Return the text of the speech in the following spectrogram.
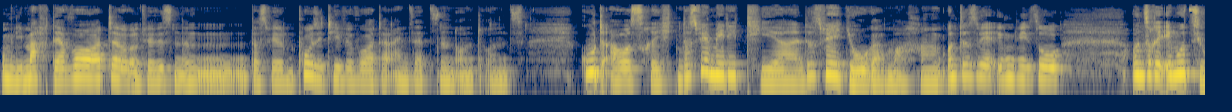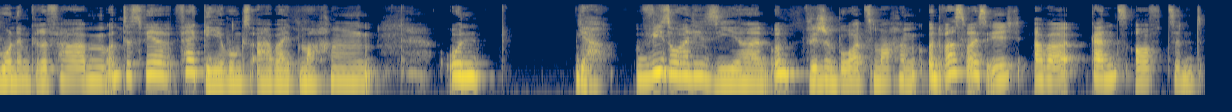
um die Macht der Worte und wir wissen, dass wir positive Worte einsetzen und uns gut ausrichten, dass wir meditieren, dass wir Yoga machen und dass wir irgendwie so unsere Emotionen im Griff haben und dass wir Vergebungsarbeit machen. Und ja, visualisieren und Vision Boards machen und was weiß ich, aber ganz oft sind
